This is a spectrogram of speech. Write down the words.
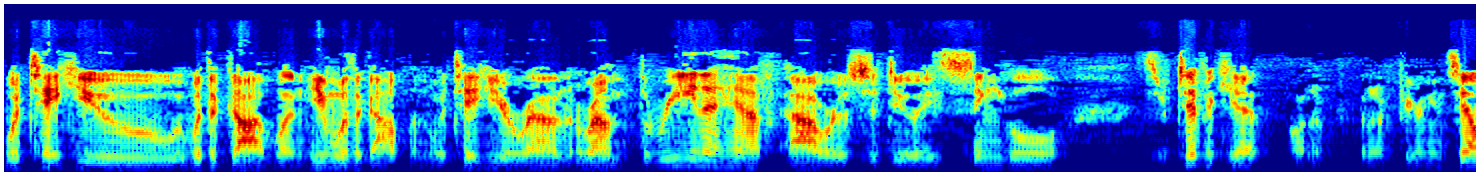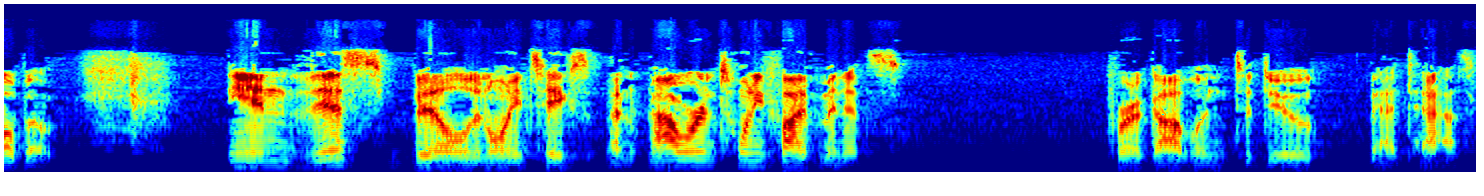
would take you with a goblin, even with a goblin, would take you around around three and a half hours to do a single certificate on, a, an Epheria sailboat. In this build, it only takes an hour and 25 minutes for a goblin to do that task.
